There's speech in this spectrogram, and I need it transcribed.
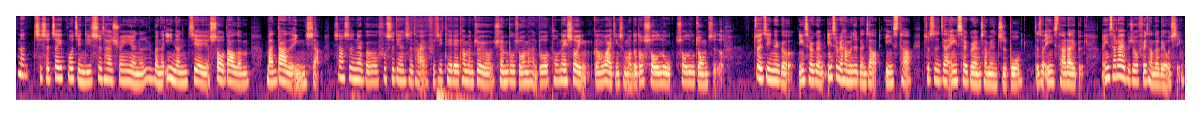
那其实这一波紧急事态宣言呢，日本的艺能界也受到了蛮大的影响。像是那个富士电视台、富士 TV，他们就有宣布说，他们很多棚内摄影跟外景什么的都收录收录终止了。最近那个 Instagram，Instagram 他们日本叫 Insta，就是在 Instagram 上面直播，叫做 Insta Live，Insta Live 就非常的流行。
